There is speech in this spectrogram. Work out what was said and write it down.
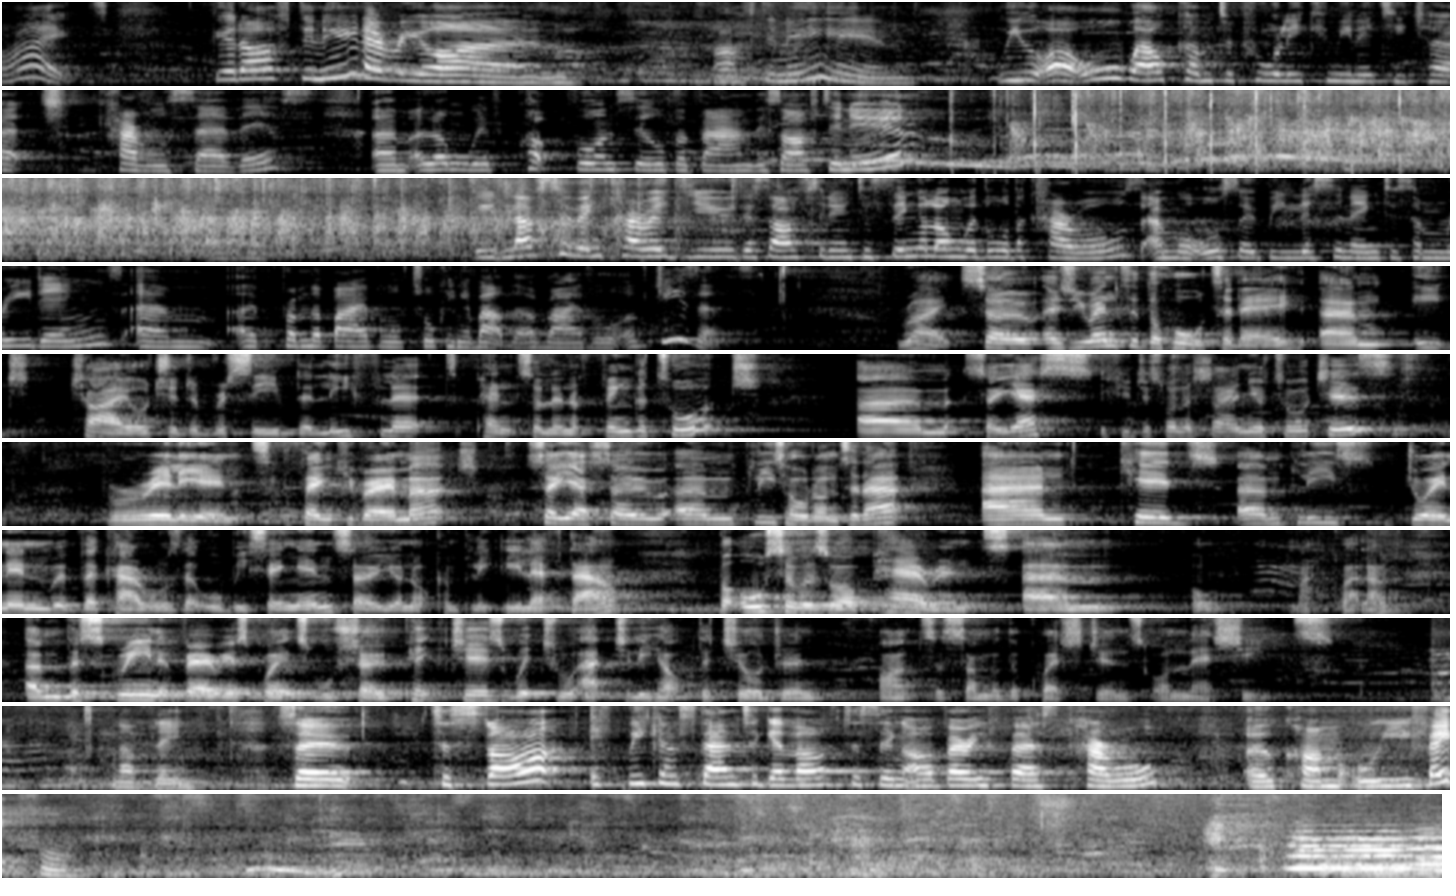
All right. Good afternoon, everyone. Afternoon. We are all welcome to Crawley Community Church Carol Service, um, along with Copthorne Silver Band this afternoon. We'd love to encourage you this afternoon to sing along with all the carols, and we'll also be listening to some readings um, uh, from the Bible talking about the arrival of Jesus. Right, so as you entered the hall today, um, each child should have received a leaflet, pencil, and a finger torch. Um, so, yes, if you just want to shine your torches. Brilliant. Thank you very much. So, yeah, so um, please hold on to that. And kids, um, please join in with the carols that we'll be singing so you're not completely left out. But also, as well, parents, um, oh, quite loud. Um, the screen at various points will show pictures which will actually help the children answer some of the questions on their sheets. Lovely. So, to start, if we can stand together to sing our very first carol, O Come All Ye Faithful. chapter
